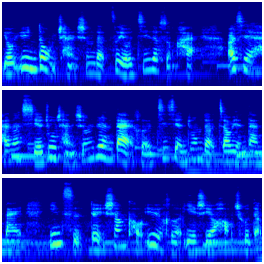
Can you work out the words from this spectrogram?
由运动产生的自由基的损害。而且还能协助产生韧带和肌腱中的胶原蛋白，因此对伤口愈合也是有好处的。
